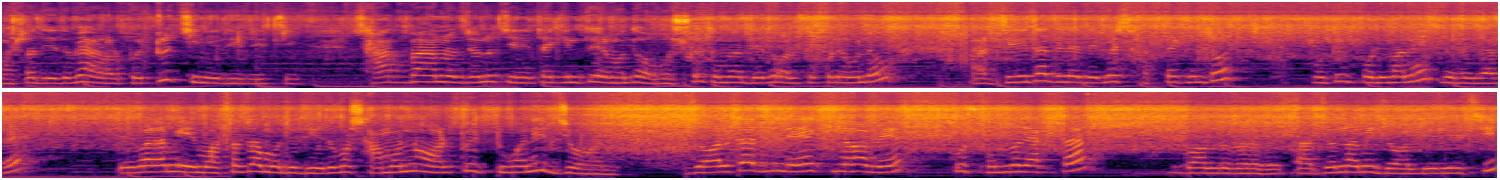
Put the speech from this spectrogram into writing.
মশলা দিয়ে দেবে। আর অল্প একটু চিনি দিয়ে দিচ্ছি। স্বাদ বাড়ানোর জন্য চিনিটা কিন্তু এর মধ্যে অবশ্যই তোমরা দেবে অল্প করে হলেও। আর চিনিটা দিলে দেখবে স্বাদটা কিন্তু প্রচুর পরিমাণে বেড়ে যাবে। এবার আমি এই মশলাটার মধ্যে দিয়ে দেবো সামান্য অল্প একটুখানি জল। জলটা দিলে কি হবে? খুব সুন্দর একটা গন্ধ বেরোবে। তার জন্য আমি জল দিয়ে দিয়েছি।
